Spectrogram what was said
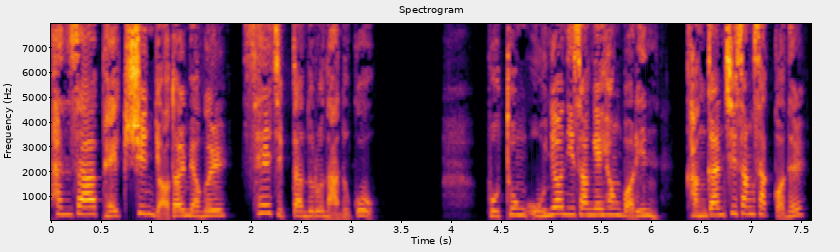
판사 158명을 세 집단으로 나누고 보통 5년 이상의 형벌인 강간치상 사건을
